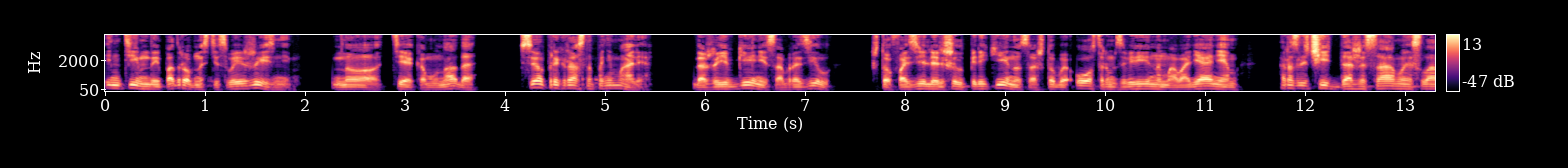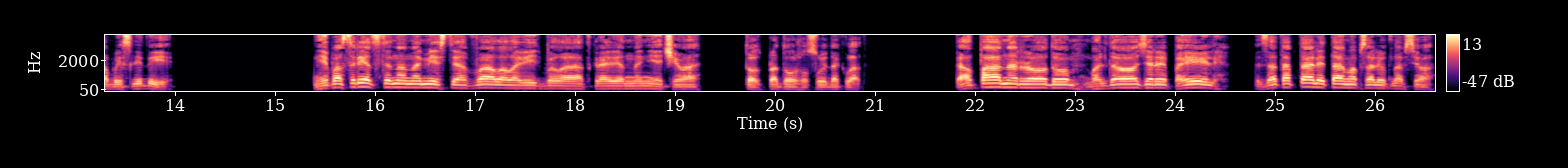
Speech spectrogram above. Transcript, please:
интимные подробности своей жизни, но те, кому надо, все прекрасно понимали. Даже Евгений сообразил, что Фазиль решил перекинуться, чтобы острым звериным обонянием различить даже самые слабые следы. «Непосредственно на месте обвала ловить было откровенно нечего», — тот продолжил свой доклад. «Толпа народу, бульдозеры, пыль. Затоптали там абсолютно все.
